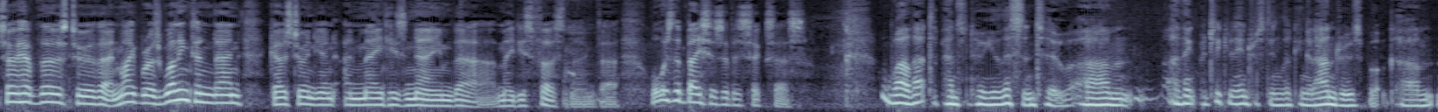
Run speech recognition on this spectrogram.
So we have those two then. Mike Broers Wellington then goes to India and made his name there, made his first name there. What was the basis of his success? Well, that depends on who you listen to. Um, I think particularly interesting looking at Andrew's book. Um,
